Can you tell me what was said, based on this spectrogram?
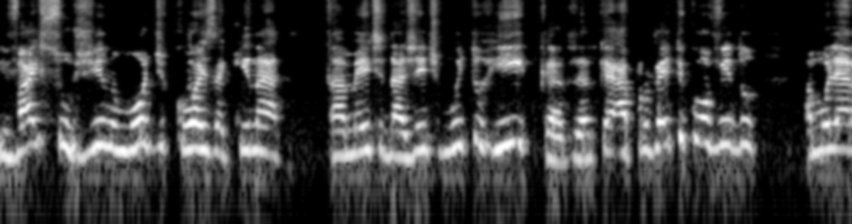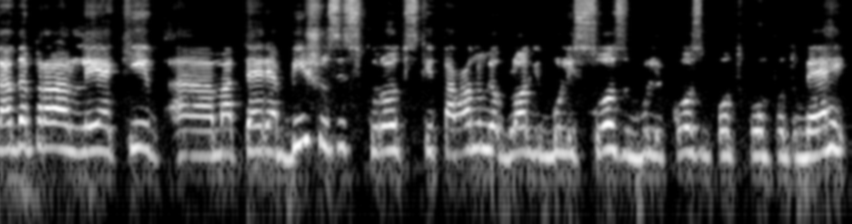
e vai surgindo um monte de coisa aqui na, na mente da gente muito rica. Aproveito e convido a mulherada para ler aqui a matéria Bichos Escrotos, que está lá no meu blog buliçoso, bulicoso.com.br,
